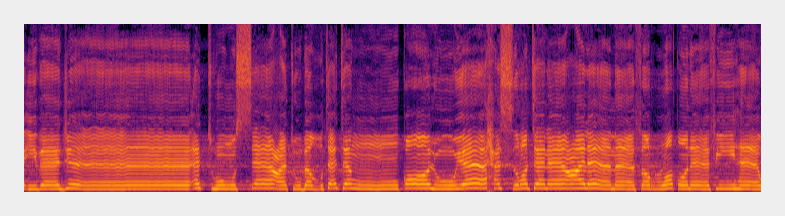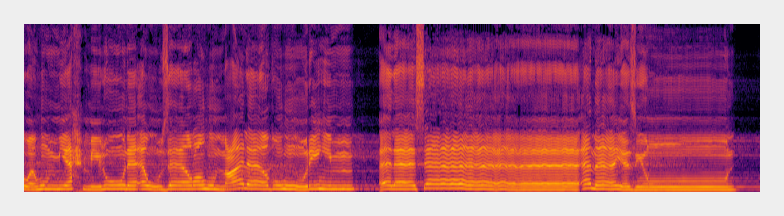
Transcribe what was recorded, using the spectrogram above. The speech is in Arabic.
إذا جاءتهم الساعة بغتة قالوا يا حسرتنا على ما فرطنا فيها وهم يحملون أوزارهم على ظهورهم ألا ساء ما يزرون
